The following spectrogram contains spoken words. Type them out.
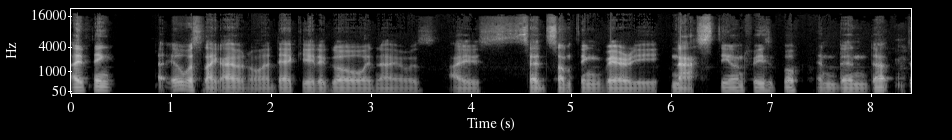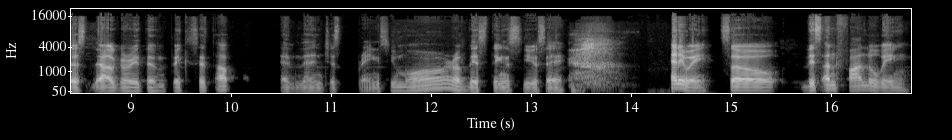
I think it was like I don't know a decade ago, and I was I said something very nasty on Facebook, and then that just the algorithm picks it up, and then just brings you more of these things you say. Anyway, so this unfollowing,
